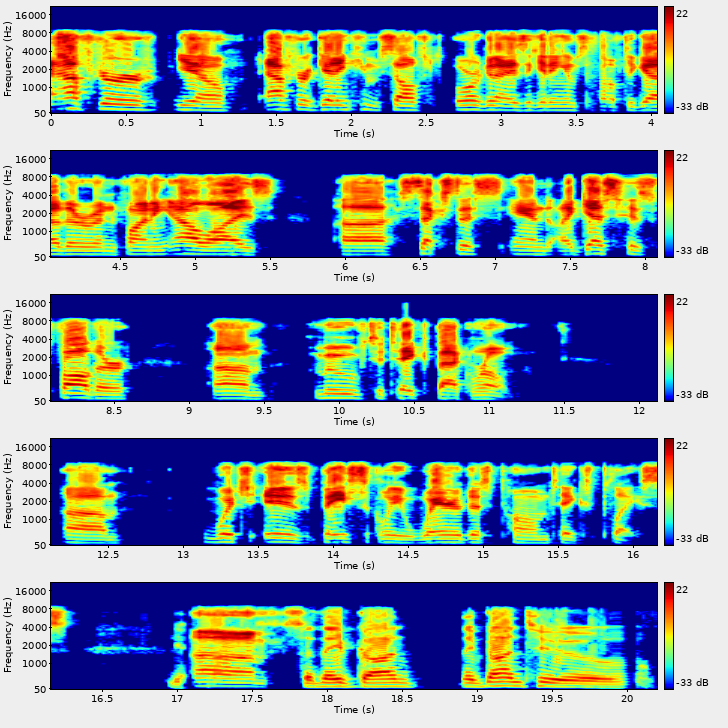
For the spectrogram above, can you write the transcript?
after you know after getting himself organized and getting himself together and finding allies, uh, Sextus and I guess his father um, moved to take back Rome, um, which is basically where this poem takes place. Yeah. Um, So they've gone they've gone to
